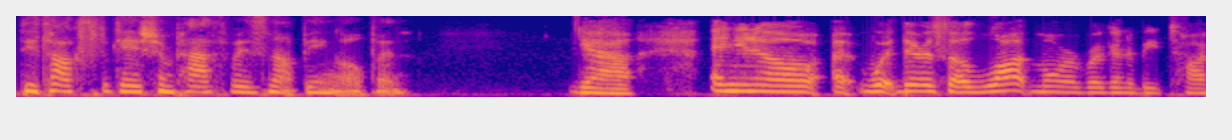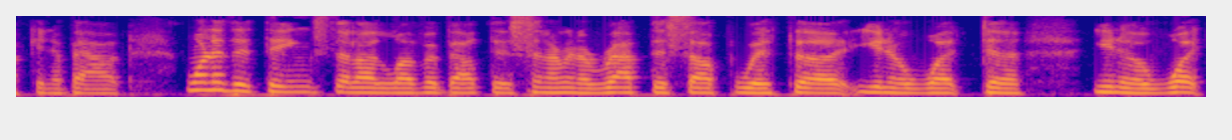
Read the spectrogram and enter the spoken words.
detoxification pathways not being open. Yeah. And you know, uh, there's a lot more we're going to be talking about. One of the things that I love about this, and I'm going to wrap this up with, uh, you know, what, uh, you know, what,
